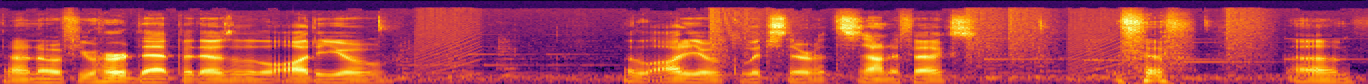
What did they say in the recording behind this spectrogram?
I don't know if you heard that, but there was a little audio, little audio glitch there with the sound effects. um,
